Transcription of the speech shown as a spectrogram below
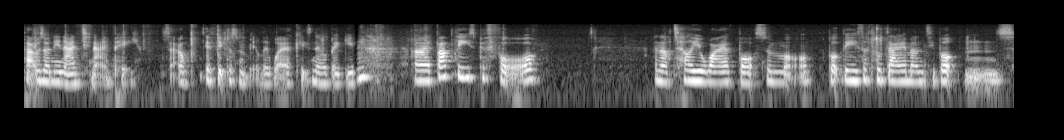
that was only 99p. So if it doesn't really work, it's no biggie. I've had these before and I'll tell you why I've bought some more. But these little diamante buttons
